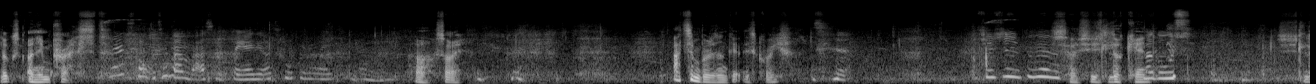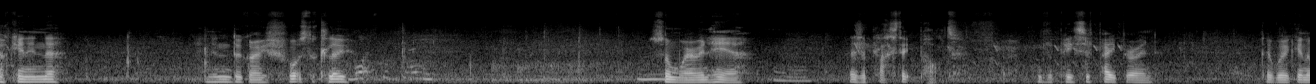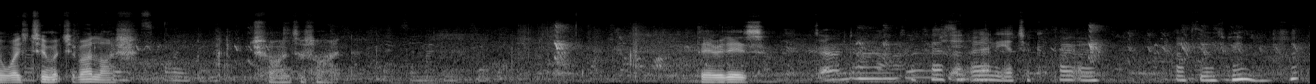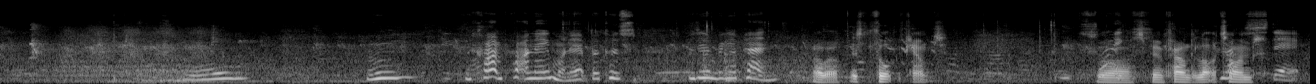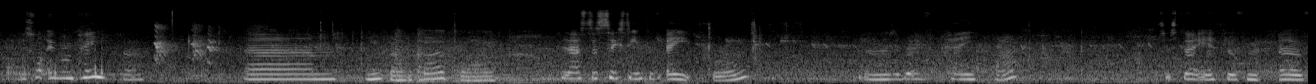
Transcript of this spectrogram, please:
looks unimpressed. I talk about something and you're talking away? Oh, sorry. Attenborough doesn't get this grief. So she's looking, Muggles. she's looking in the undergrowth. What's the clue? What's the place? Somewhere in here, there's a plastic pot with a piece of paper in that we're going to waste too much of our life trying to find. There it is. Dun, dun, The person earlier took a photo of the ice cream. Mm. We can't put our name on it because we didn't bring a pen. Oh well, it's the thought that counts. Well, it's been found a lot of times. Plastic. It's not even paper. Um, You found a firefly. that's the 16th of April. And there's a bit of paper. It's the 30th of, of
